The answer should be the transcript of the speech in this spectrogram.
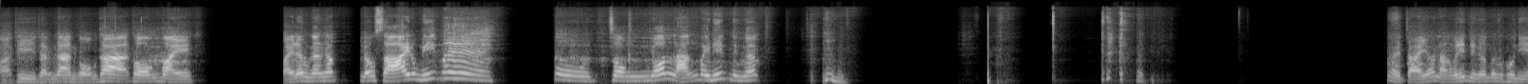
มาที่ทางด้านของท่าทองใหม่ ไปแล้วเหมือนกันครับ แล้วซ้ายตรงนี้แม่โอ้ส่งย้อนหลังไปนิดนึงครับแม่จ่ายย้อนหลังไปนิดนึงครับเมื่อสักครู่นี้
